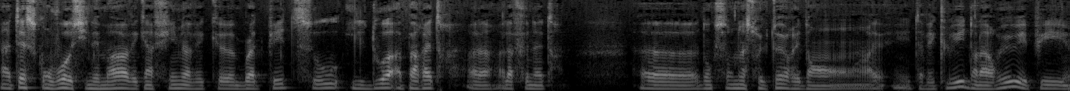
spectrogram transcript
Un test qu'on voit au cinéma avec un film avec Brad Pitt où il doit apparaître à la fenêtre. Euh, donc son instructeur est, avec lui dans la rue et puis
